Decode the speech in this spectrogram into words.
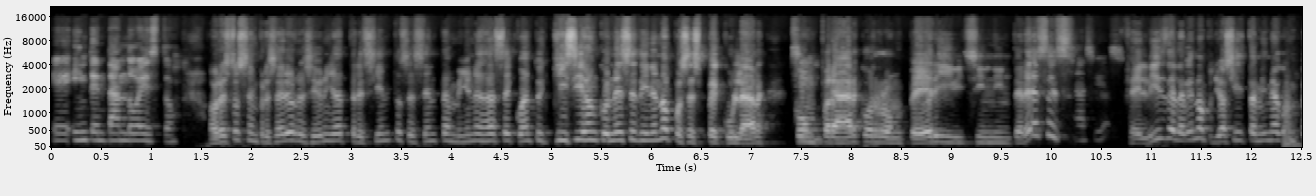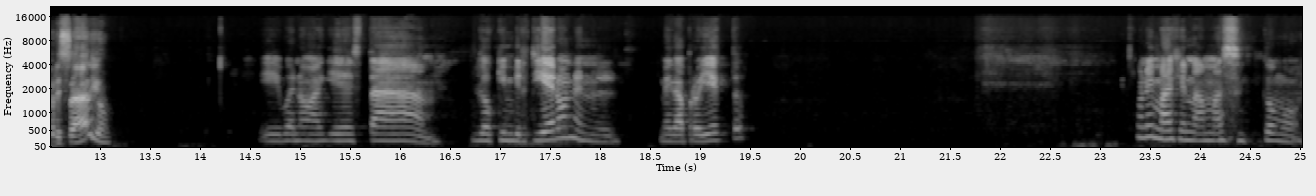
eh, intentando esto. Ahora, estos empresarios recibieron ya 360 millones hace cuánto y ¿qué hicieron con ese dinero? No, pues especular, comprar, corromper y sin intereses. Así es. Feliz de la vida, no, pues yo así también me hago empresario. Y bueno, aquí está lo que invirtieron en el megaproyecto. Una imagen nada más como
